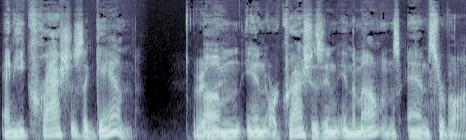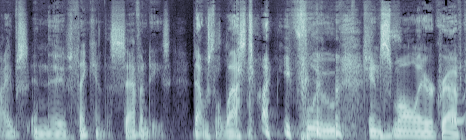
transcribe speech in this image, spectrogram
and he crashes again Really? Um, in or crashes in, in the mountains and survives in the thinking in the 70s. That was the last time he flew in small aircraft.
